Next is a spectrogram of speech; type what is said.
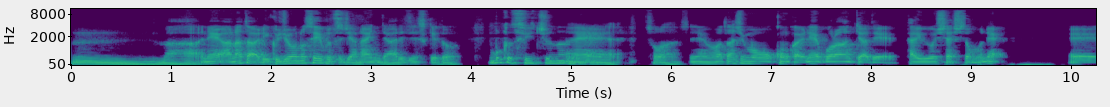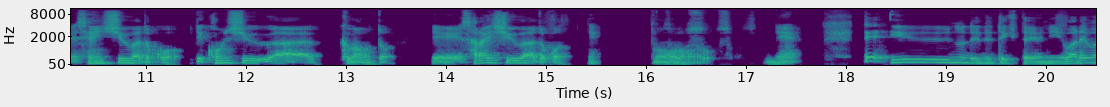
うーん、まあね、あなたは陸上の生物じゃないんであれですけど、僕は水中なんで、ええそうなんですね。私も今回ね、ボランティアで対応した人もね、えー先週はどこ？で、今週は熊本。で、再来週はどこ？ね。もそうそうそう。ね。っていうので出てきたように、我々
